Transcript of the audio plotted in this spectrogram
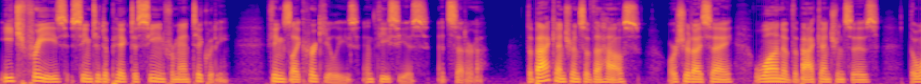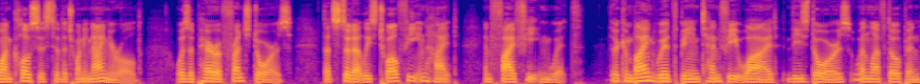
Each frieze seemed to depict a scene from antiquity, things like Hercules and Theseus, etc. The back entrance of the house, or should I say, one of the back entrances, the one closest to the 29 year old, was a pair of French doors that stood at least 12 feet in height and 5 feet in width. Their combined width being 10 feet wide, these doors, when left open,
